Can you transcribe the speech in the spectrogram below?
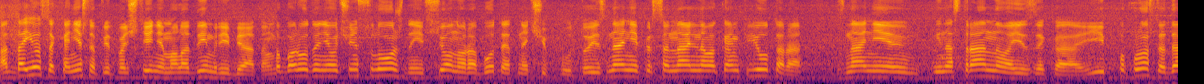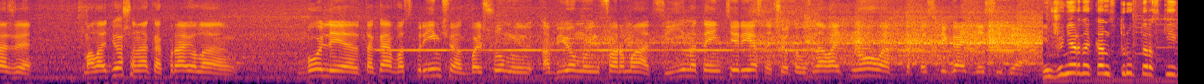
Отдается, конечно, предпочтение молодым ребятам. Оборудование очень сложное, и все оно работает на чипу. То есть знание персонального компьютера, знание иностранного языка. И просто даже молодежь, она, как правило, более такая восприимчива к большому объему информации. Им это интересно, что-то узнавать новое, постигать для себя. Инженерно-конструкторские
